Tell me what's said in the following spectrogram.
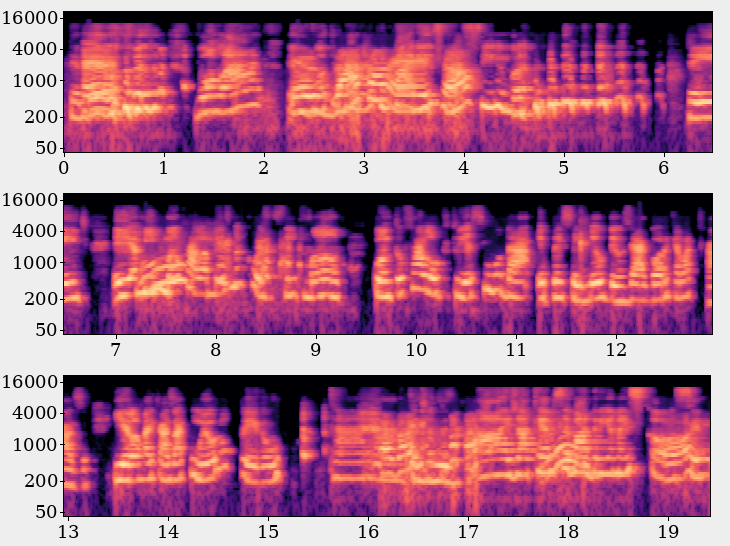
entendeu? É, Vou lá, eu vou trabalhar com Paris exatamente, pra cima. gente. E a minha irmã Uh, fala a mesma coisa. Assim, irmã, quando tu falou que tu ia se mudar, eu pensei, meu Deus, é agora que ela casa. E ela vai casar com um europeu. Agora Caraca, que. já... Ai, já quero ser madrinha na Escócia.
